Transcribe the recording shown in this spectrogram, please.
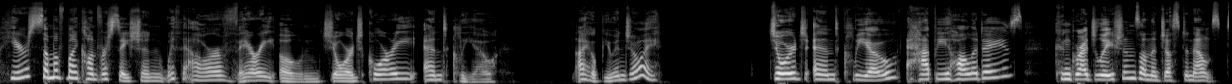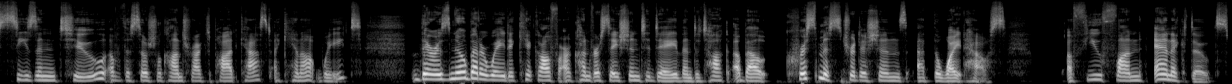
here's some of my conversation with our very own George Corey and Cleo. I hope you enjoy. George and Cleo, happy holidays. Congratulations on the just announced season two of the Social Contract podcast. I cannot wait. There is no better way to kick off our conversation today than to talk about Christmas traditions at the White House. A few fun anecdotes.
